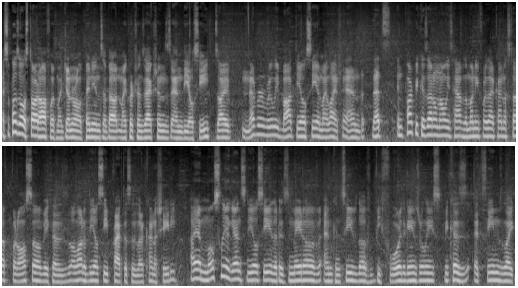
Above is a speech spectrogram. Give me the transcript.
I suppose I'll start off with my general opinions about microtransactions and DLC. I've never really bought DLC in my life, and that's in part because I don't always have the money for that kind of stuff, but also because a lot of DLC practices are kind of shady. I am mostly against DLC that is made of and conceived of before the game's release, because it seems like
